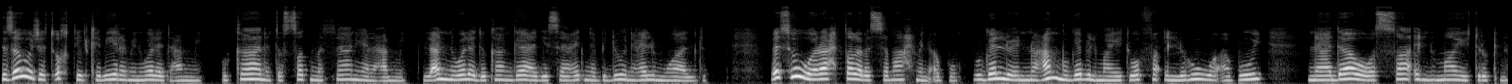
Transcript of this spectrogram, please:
تزوجت أختي الكبيرة من ولد عمي. وكانت الصدمة الثانية لعمي لأنه ولده كان قاعد يساعدنا بدون علم والده. بس هو راح طلب السماح من أبوه وقال له إنه عمه قبل ما يتوفى اللي هو أبوي ناداه ووصاه إنه ما يتركنا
